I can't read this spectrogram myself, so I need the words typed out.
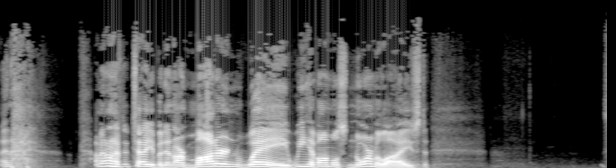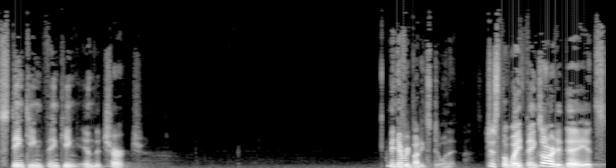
And I mean, I don't have to tell you, but in our modern way, we have almost normalized stinking thinking in the church. I mean, everybody's doing it. Just the way things are today. It's,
